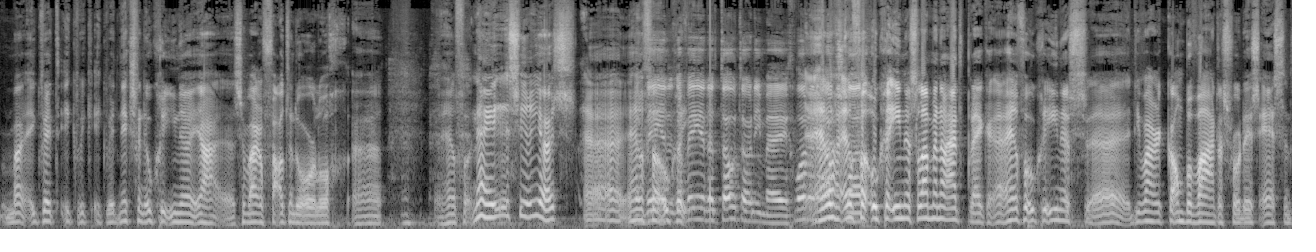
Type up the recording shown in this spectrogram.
maar ik weet, ik, ik, ik weet niks van Oekraïne. Ja, ze waren fout in de oorlog. Heel veel, nee, serieus. Eh, heel Dan veel win, je, Oekra- dan win je de toto niet mee. Gewoon een Heel, veel Oekraïners, laat me nou uitspreken. Eh, heel veel Oekraïners, eh, die waren kampbewaarders voor de SS. Het,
